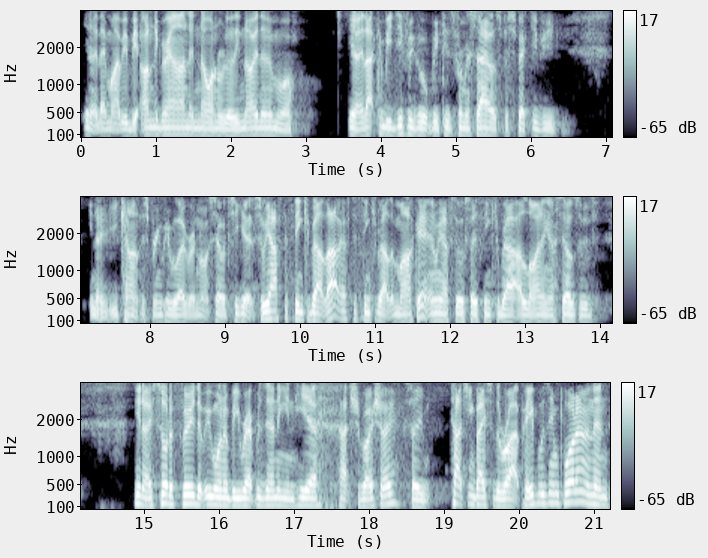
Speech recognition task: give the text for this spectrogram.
you know, they might be a bit underground and no one really know them, or you know that can be difficult because from a sales perspective, you you know you can't just bring people over and not sell tickets. So we have to think about that. We have to think about the market, and we have to also think about aligning ourselves with you know, sort of food that we want to be representing in here at Shobosho. So touching base with the right people is important, and then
